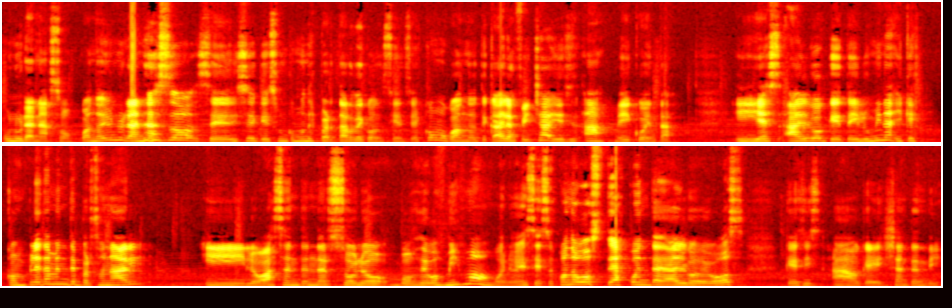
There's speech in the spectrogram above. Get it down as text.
un uranazo. Cuando hay un uranazo se dice que es un, como un despertar de conciencia. Es como cuando te cae la ficha y dices, ah, me di cuenta. Y es algo que te ilumina y que es completamente personal y lo vas a entender solo vos de vos mismo. Bueno, es eso. Es cuando vos te das cuenta de algo de vos que decís, ah, ok, ya entendí.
